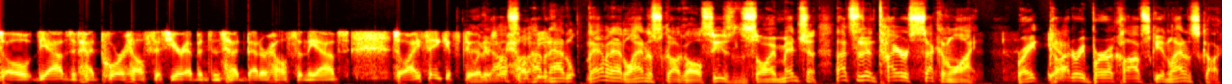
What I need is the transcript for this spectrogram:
so the Avs have had poor health this year. Edmonton's had better health than the Avs. So I think if the They Oilers are also healthy, haven't had they haven't had Landeskog all season. So I mentioned that's an entire second line, right? Yeah. Kadri, Burakovsky, and Landeskog.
